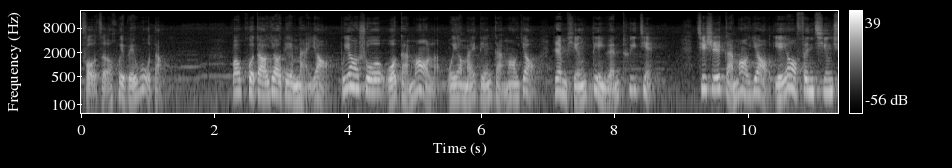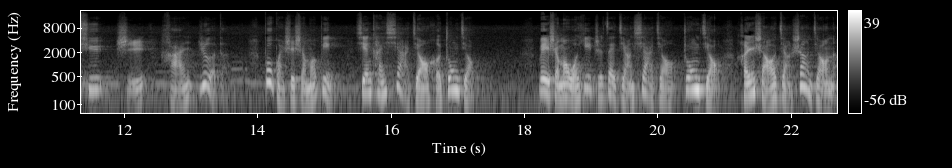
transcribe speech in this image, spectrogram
否则会被误导。包括到药店买药，不要说我感冒了，我要买点感冒药，任凭店员推荐。其实感冒药也要分清虚实寒热的，不管是什么病，先看下焦和中焦。为什么我一直在讲下焦、中焦，很少讲上焦呢？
